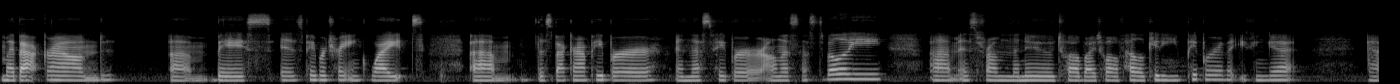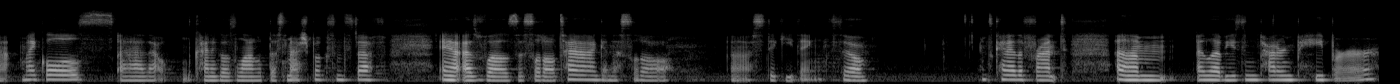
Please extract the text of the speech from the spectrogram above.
my background um, base is Papertrey Ink white. Um, this background paper and this paper on this nestability um, is from the new 12 by 12 Hello Kitty paper that you can get at Michael's. Uh, that kind of goes along with the smash books and stuff, and, as well as this little tag and this little uh, sticky thing. So it's kind of the front. Um, I love using pattern paper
